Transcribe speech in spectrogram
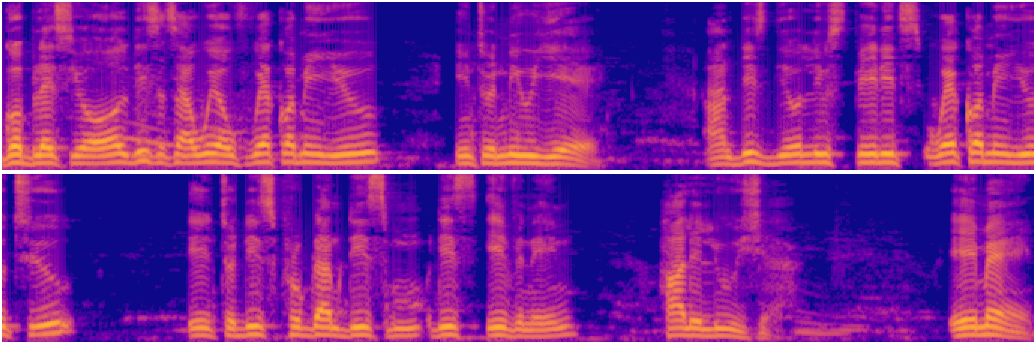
God bless you all. This is a way of welcoming you into new year. And this the Holy Spirit welcoming you too into this program this this evening. Hallelujah. Amen.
